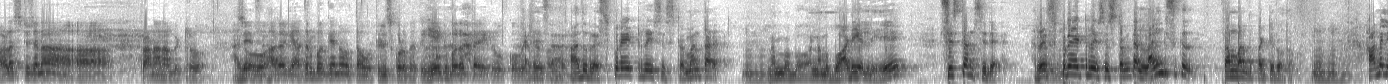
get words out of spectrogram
ಬಹಳಷ್ಟು ಜನ ಪ್ರಾಣನ ಬಿಟ್ರು. ಅದೇ ಹಾಗಾಗಿ ಅದ್ರ ಬಗ್ಗೆನೂ ತಾವು ತಿಳಿಸ್ಕೊಡ್ಬೇಕು. ಹೇಗೆ ಬರುತ್ತೆ ಇದು ಕೋವಿಡ್ ಅದು ರೆಸ್ಪಿರೇಟರಿ ಸಿಸ್ಟಮ್ ಅಂತಾರೆ. ನಮ್ಮ ನಮ್ಮ ಬಾಡಿಯಲ್ಲಿ ಸಿಸ್ಟಮ್ಸ್ ಇದೆ. ರೆಸ್ಪಿರೇಟರಿ ಸಿಸ್ಟಮ್ ಅಂತ ಲಂಗ್ಸ್ಗೆ ಸಂಬಂಧಪಟ್ಟಿರೋದು. ಆಮೇಲೆ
